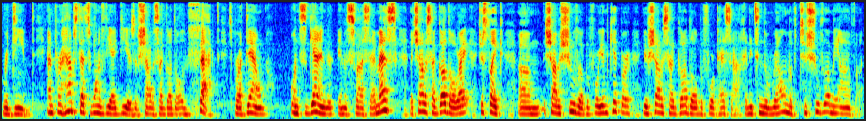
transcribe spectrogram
redeemed. And perhaps that's one of the ideas of Shabbos HaGadol. In fact, it's brought down once again in the in the Sfas Emes that Shabbos Hagadol, right? Just like um, Shabbos Shuva before Yom Kippur, you have Shabbos Hagadol before Pesach, and it's in the realm of Teshuva Me'ava,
